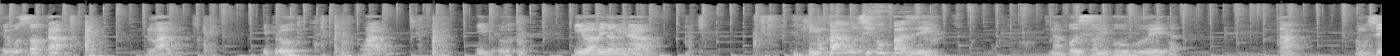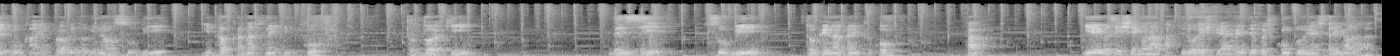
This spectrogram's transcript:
eu vou soltar um lado e para o outro, um lado e para o outro. E o abdominal, que no caso vocês vão fazer na posição de borboleta, tá? Então vocês vão cair para o abdominal subir e tocar na frente do corpo. Então estou aqui, desci, subi, toquei na frente do corpo, tá? E aí vocês chegam na parte do resfriamento depois que concluir as três rodadas.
